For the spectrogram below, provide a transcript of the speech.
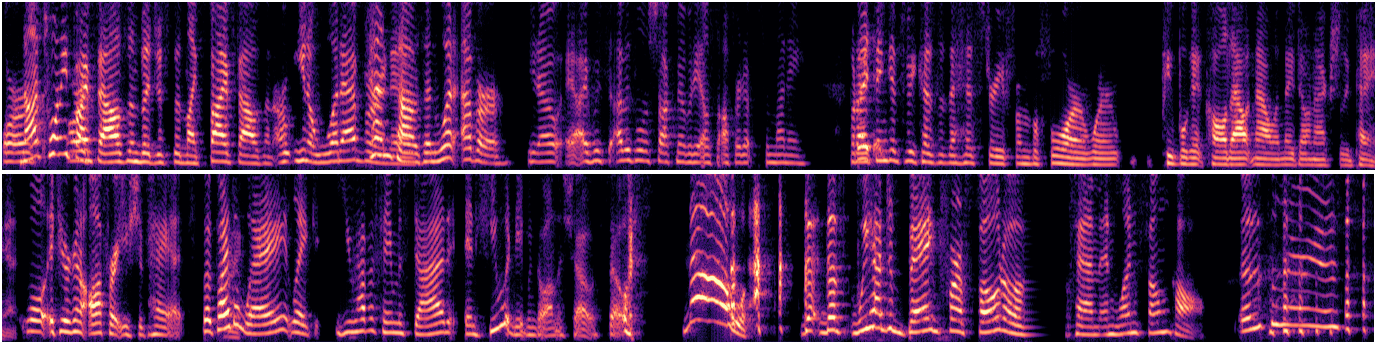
Or Not twenty five thousand, but just been like five thousand, or you know whatever. it ten is. whatever. You know, I was I was a little shocked nobody else offered up some money. But, I think it's because of the history from before, where people get called out now and they don't actually pay it. Well, if you're going to offer it, you should pay it. But by the way, like you have a famous dad, and he wouldn't even go on the show. So No, the the we had to beg for a photo of him and one phone call. that is hilarious.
